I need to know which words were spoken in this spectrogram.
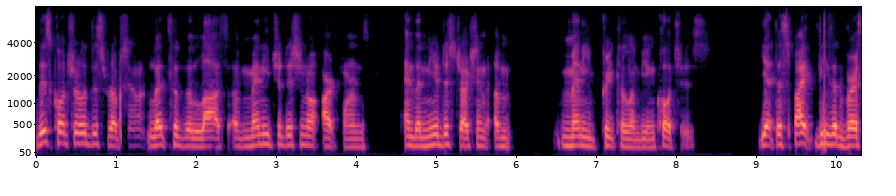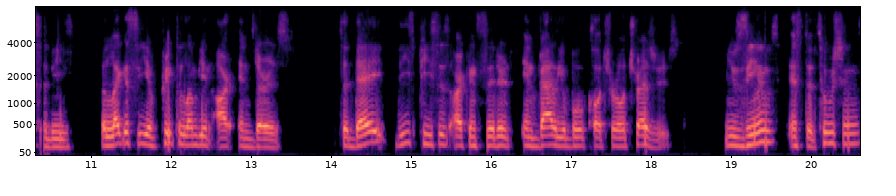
This cultural disruption led to the loss of many traditional art forms and the near destruction of many pre-Columbian cultures. Yet despite these adversities, the legacy of pre-Columbian art endures. Today, these pieces are considered invaluable cultural treasures. Museums, institutions,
